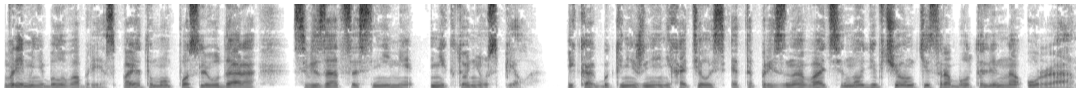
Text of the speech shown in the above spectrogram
Времени было в обрез, поэтому после удара связаться с ними никто не успел. И как бы княжне не хотелось это признавать, но девчонки сработали на ура.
